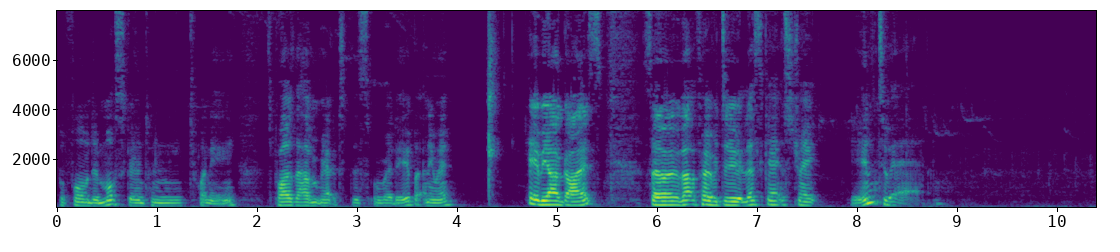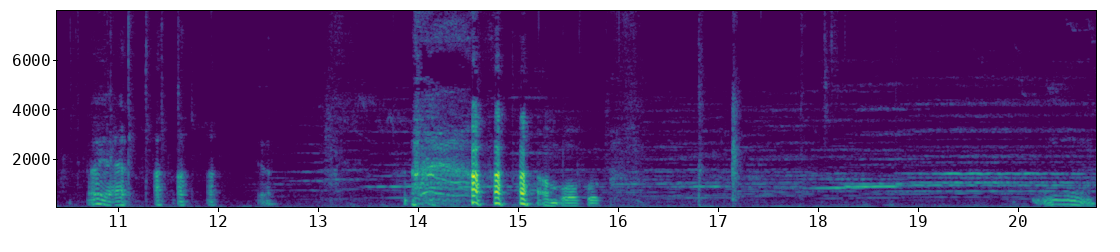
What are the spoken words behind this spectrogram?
performed in Moscow in 2020. Surprised I haven't reacted to this already, but anyway, here we are, guys. So without further ado, let's get straight into it. Oh yeah, yeah. I'm awful. Ooh,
